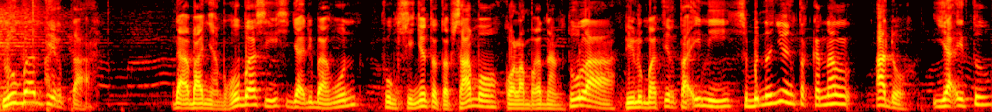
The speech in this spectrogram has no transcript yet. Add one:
Lumban Tirta tidak banyak berubah sih sejak dibangun. Fungsinya tetap sama, kolam renang tula. Di Lumba Tirta ini sebenarnya yang terkenal aduh, yaitu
